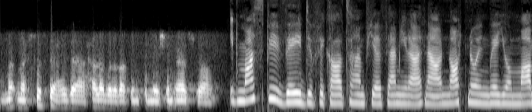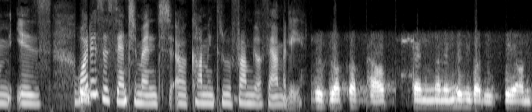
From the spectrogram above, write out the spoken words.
my, my sister has a hell of a lot of information as well. It must be a very difficult time for your family right now, not knowing where your mom is. What yes. is the sentiment uh, coming through from your family? There's lots of help and I mean everybody's there on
